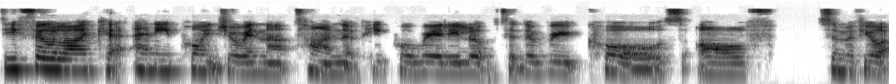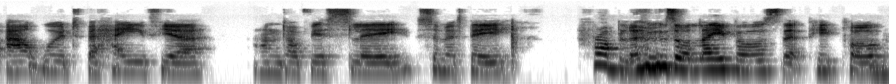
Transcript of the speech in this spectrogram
do you feel like at any point during that time that people really looked at the root cause of some of your outward behavior and obviously some of the problems or labels that people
